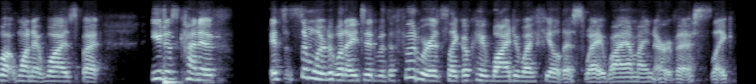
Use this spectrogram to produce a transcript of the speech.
what one it was, but you just kind of it's similar to what I did with the food where it's like, okay, why do I feel this way? Why am I nervous? Like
